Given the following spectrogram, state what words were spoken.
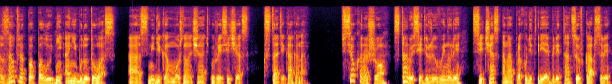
Завтра пополудни они будут у вас. А с медиком можно начинать уже сейчас. Кстати, как она? Все хорошо. Старую сеть уже вынули. Сейчас она проходит реабилитацию в капсуле.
